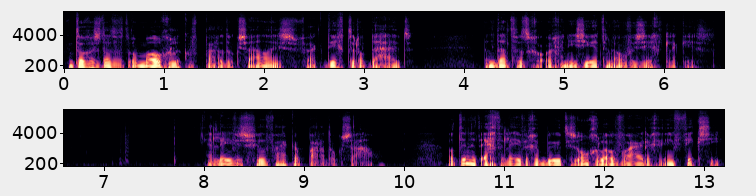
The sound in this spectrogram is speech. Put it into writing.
En toch is dat wat onmogelijk of paradoxaal is, vaak dichter op de huid dan dat wat georganiseerd en overzichtelijk is. Het leven is veel vaker paradoxaal. Wat in het echte leven gebeurt is ongeloofwaardig in fictie.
